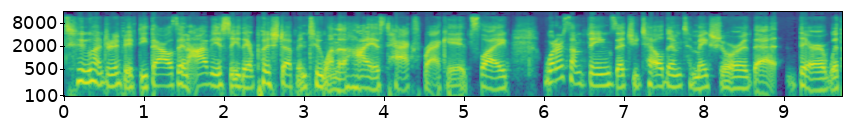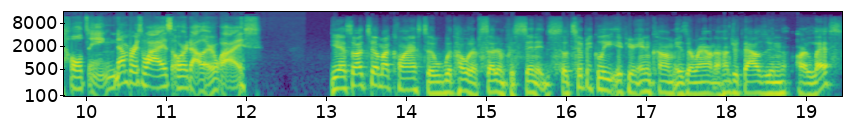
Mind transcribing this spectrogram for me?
250,000, obviously they're pushed up into one of the highest tax brackets. Like, what are some things that you tell them to make sure that they're withholding numbers wise or dollar wise? Yeah, so I tell my clients to withhold a certain percentage. So typically, if your income is around 100,000 or less,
